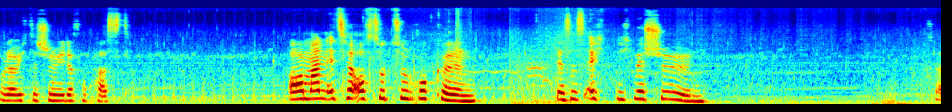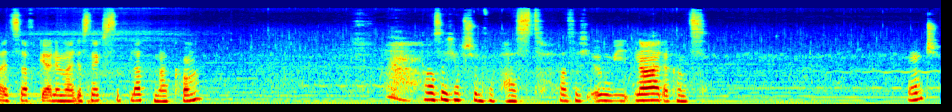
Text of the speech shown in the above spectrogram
Oder habe ich das schon wieder verpasst? Oh Mann, jetzt hör auf so zu ruckeln. Das ist echt nicht mehr schön. So, jetzt darf gerne mal das nächste Blatt mal kommen. Also ich habe schon verpasst. Was ich irgendwie... Na, da kommt's. Und?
